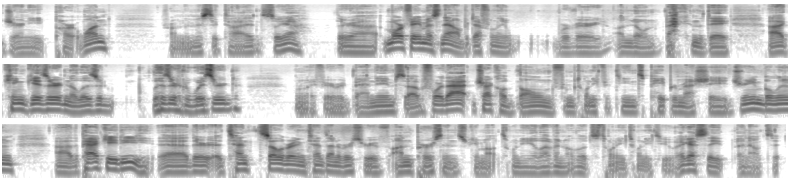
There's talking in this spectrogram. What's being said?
Journey Part 1 from the Mystic Tide. So, yeah, they're uh, more famous now, but definitely were very unknown back in the day. Uh, King Gizzard and the Lizard, Lizard Wizard, one of my favorite band names. Uh, before that, track called Bone from 2015's Paper Mache Dream Balloon. Uh, the Pack AD, uh, their 10th, celebrating 10th anniversary of Unpersons came out in 2011, although it's 2022. I guess they announced it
